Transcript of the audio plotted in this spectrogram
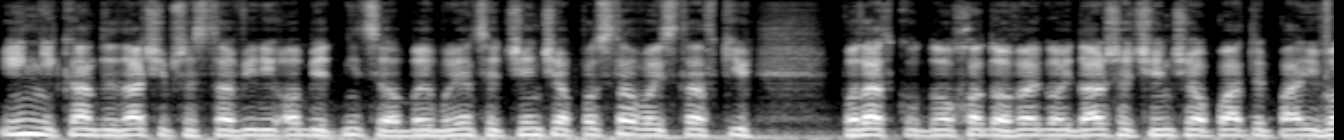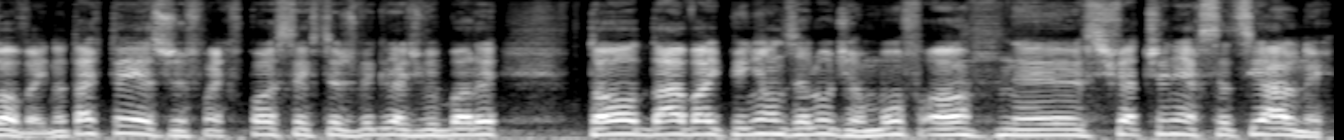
inni kandydaci przedstawili obietnice obejmujące cięcia podstawowej stawki podatku dochodowego i dalsze cięcie opłaty paliwowej. No tak to jest, że jak w Polsce chcesz wygrać wybory, to dawaj pieniądze ludziom, mów o e, świadczeniach socjalnych.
